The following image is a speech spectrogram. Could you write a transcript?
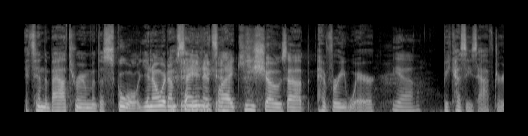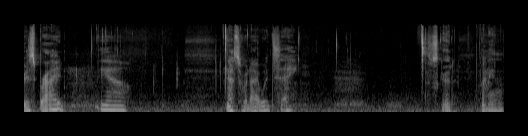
it's in the bathroom of the school. You know what I'm saying? It's yeah. like He shows up everywhere. Yeah. Because He's after His bride. Yeah. That's what I would say. That's good. I mean,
